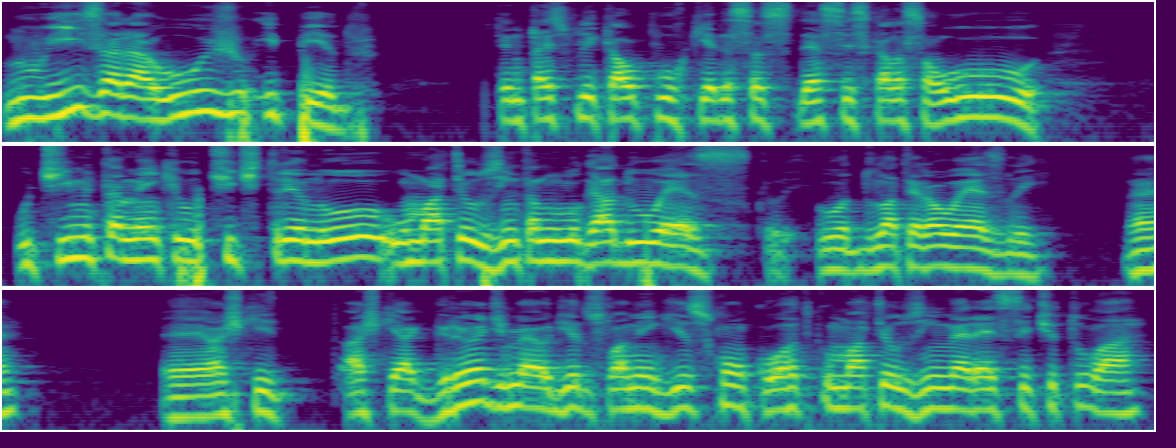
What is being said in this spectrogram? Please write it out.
Luiz Araújo e Pedro. Vou tentar explicar o porquê dessa, dessa escalação. O, o time também que o Tite treinou, o Mateuzinho tá no lugar do Wesley, do lateral Wesley, né? É, acho que acho que a grande maioria dos flamenguistas concorda que o Mateuzinho merece ser titular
